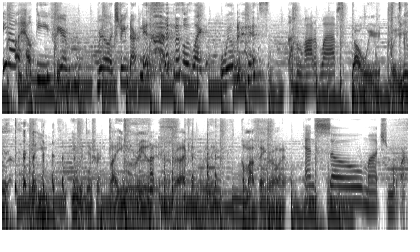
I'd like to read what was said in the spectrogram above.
you know, a healthy fear of real extreme darkness. this was like wilderness. A lot of laughs. Y'all weird, but you, yeah, you, you were different. Like you were real different, bro. I can't really put my finger on it. And so much more.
